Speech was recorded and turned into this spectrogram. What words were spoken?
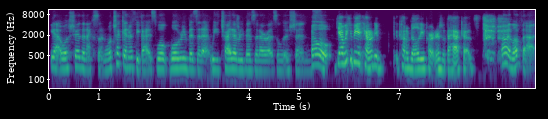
Yeah, we'll share the next one. We'll check in with you guys. We'll we'll revisit it. We try to revisit our resolutions. Oh, yeah, we could be accountability accountability partners with the Hackheads. Oh, I love that.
